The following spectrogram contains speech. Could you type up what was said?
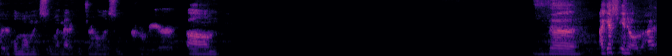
critical moments in my medical journalism career. Um, the I guess you know I,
